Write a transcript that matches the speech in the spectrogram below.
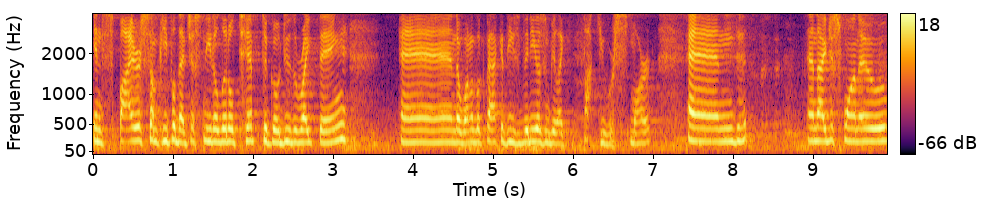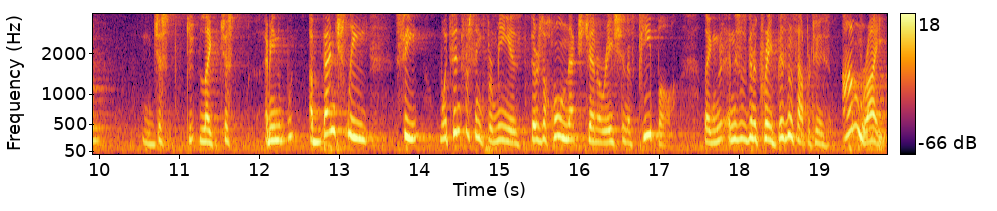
inspire some people that just need a little tip to go do the right thing. And I want to look back at these videos and be like, fuck, you were smart. And, and I just want to just do, like, just, I mean, eventually, see, what's interesting for me is there's a whole next generation of people. Like, and this is going to create business opportunities. I'm right,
